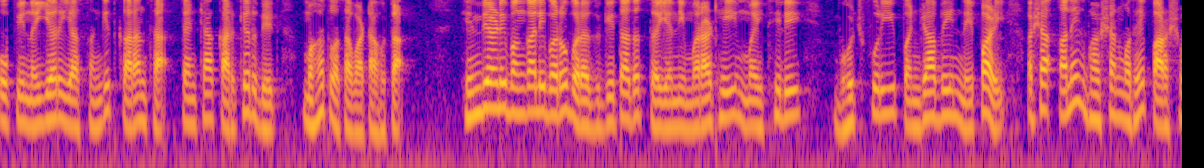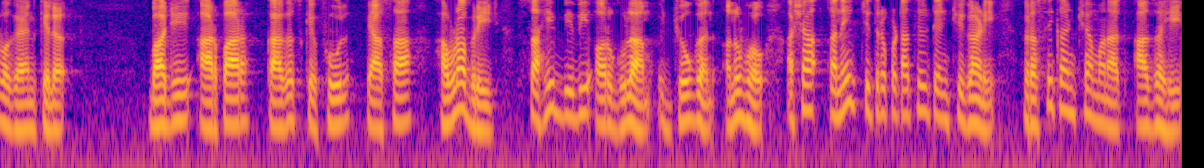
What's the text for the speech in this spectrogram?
ओ पी नय्यर या संगीतकारांचा त्यांच्या कारकिर्दीत महत्त्वाचा वाटा होता. हिंदी आणि बंगाली बरोबरच गीता दत्त यांनी मराठी मैथिली भोजपुरी पंजाबी नेपाळी अशा अनेक भाषांमध्ये पार्श्वगायन केलं. बाजी आरपार कागज के फूल प्यासा हावडा ब्रिज साहिब बीबी और गुलाम जोगन अनुभव अशा अनेक चित्रपटातील त्यांची गाणी रसिकांच्या मनात आजही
